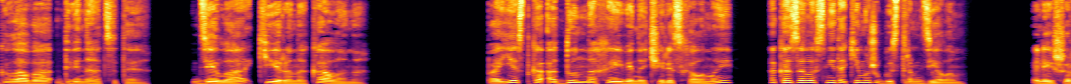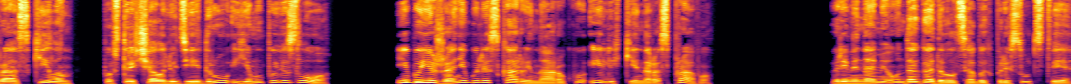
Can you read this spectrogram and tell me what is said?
Глава 12. Дела Кирана Калана. Поездка от Дунна Хейвена через холмы оказалась не таким уж быстрым делом. Лишь раз Килан повстречал людей Дру, и ему повезло, ибо южане были скоры на руку и легки на расправу. Временами он догадывался об их присутствии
